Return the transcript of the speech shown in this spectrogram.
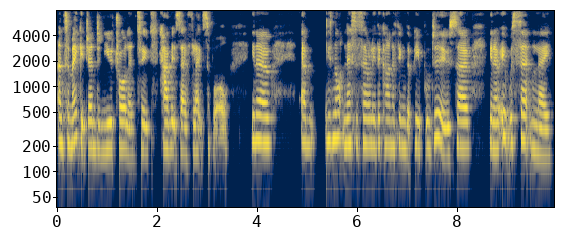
And to make it gender neutral and to have it so flexible, you know, um, is not necessarily the kind of thing that people do. So, you know, it was certainly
